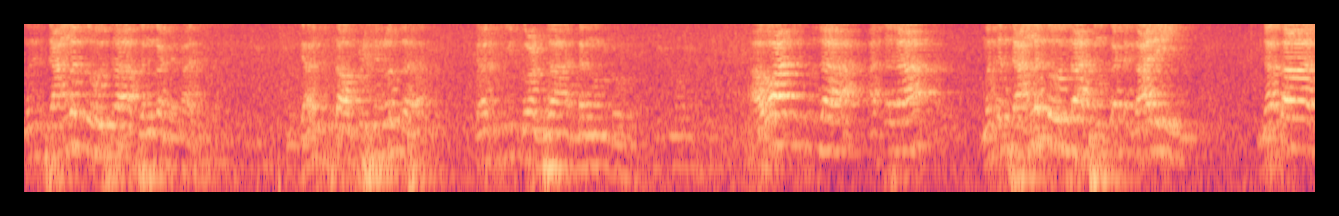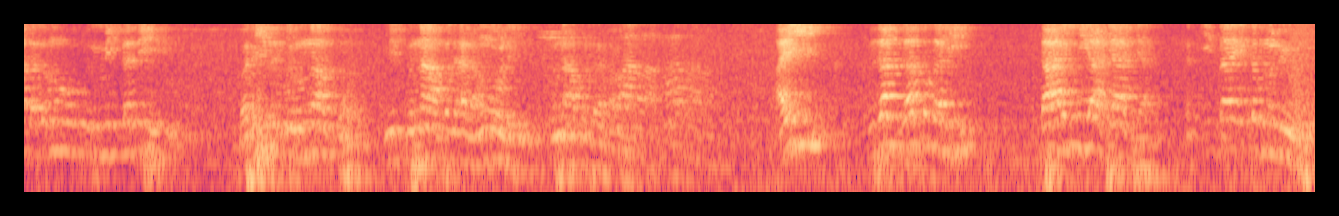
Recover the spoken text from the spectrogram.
म्हणजे सांगत होता संकट काळ त्यावेळेस तुझं ऑपरेशन होतं त्यावेळेस तुम्ही थोडासा दमवतो आवाज तुझा आतला म्हणजे सांगत होता संकट काळी नका डगमगू तुम्ही कधी. बरील जीवनात मी पुन्हा आपल्या रंगोळी पुन्हा आपल्या आई तुझा जप करी सारखी आशा आशा तर तिला एकच मुलगी होती.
